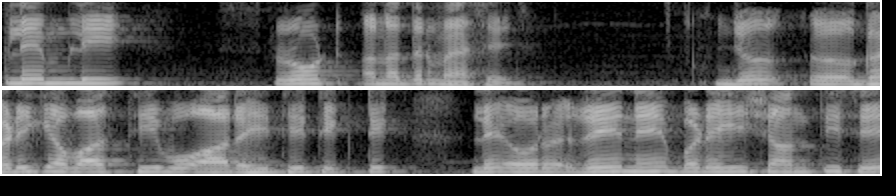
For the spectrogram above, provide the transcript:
क्लेमली रोट अनदर मैसेज जो घड़ी की आवाज़ थी, वो आ रही थी टिक टिक ले और रे ने बड़े ही शांति से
